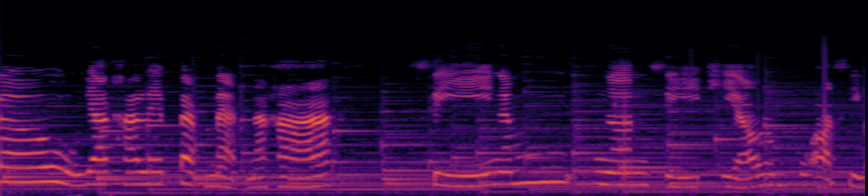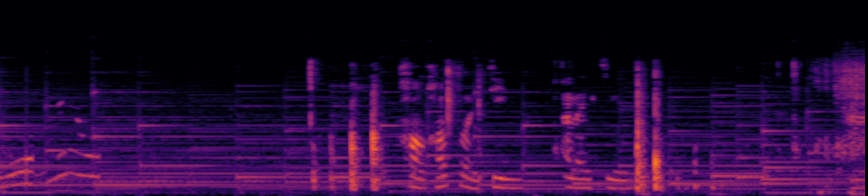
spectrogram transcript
Girl ยาทาเล็บแบบแมตต์นะคะ สีน้ำเงิน สีเขียวชมพูอ่อนสีม่วงของเขาสวยจริง อะไรจริง อ่า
